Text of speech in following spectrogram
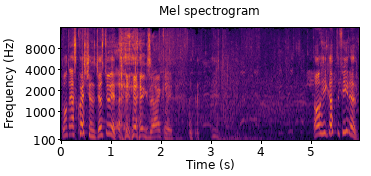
Don't ask questions, just do it. yeah, exactly. oh, he got defeated.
